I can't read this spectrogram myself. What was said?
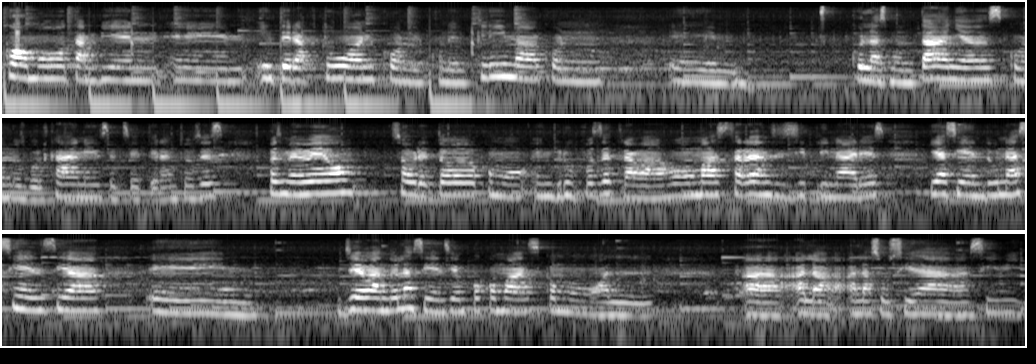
cómo también eh, interactúan con, con, el clima, con... Eh, con las montañas, con los volcanes, etcétera. Entonces, pues me veo sobre todo como en grupos de trabajo más transdisciplinares y haciendo una ciencia, eh, llevando la ciencia un poco más como al, a, la, a, la, sociedad civil.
